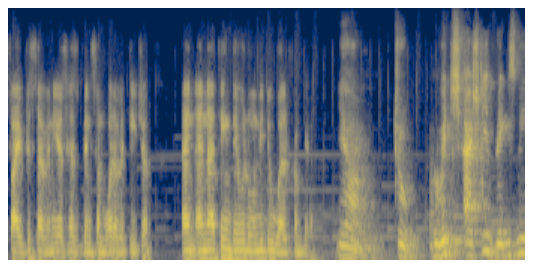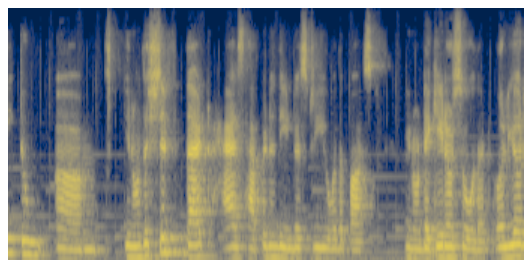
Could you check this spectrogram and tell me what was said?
five to seven years has been somewhat of a teacher, and and I think they will only do well from here. Yeah, true. Which actually brings me to um, you know the shift that has happened in the industry over the past you know decade or so. That earlier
